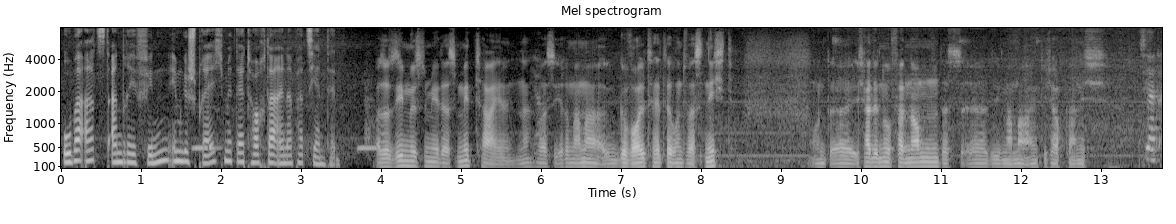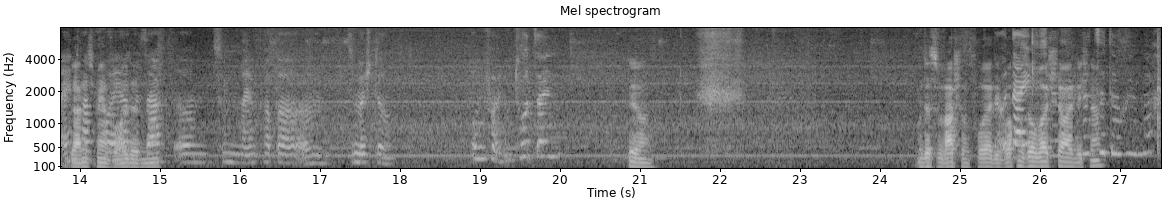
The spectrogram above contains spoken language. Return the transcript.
Oberarzt André Finn im Gespräch mit der Tochter einer Patientin. Also Sie müssen mir das mitteilen, ne, was Ihre Mama gewollt hätte und was nicht. Und äh, ich hatte nur vernommen, dass äh, die Mama eigentlich auch gar nicht, sie hat einen gar Tag nicht mehr vorher wollte. Ne? gesagt ähm, zu meinem Papa, ähm, sie möchte umfallen und tot sein. Ja. Und das war schon vorher die und Wochen so wahrscheinlich, hat ne? Sie doch gemacht.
